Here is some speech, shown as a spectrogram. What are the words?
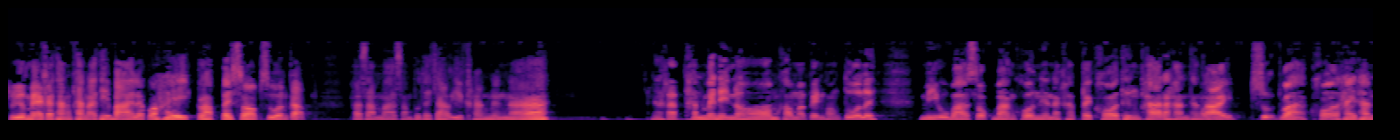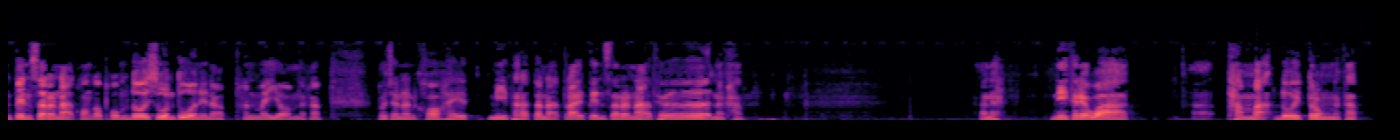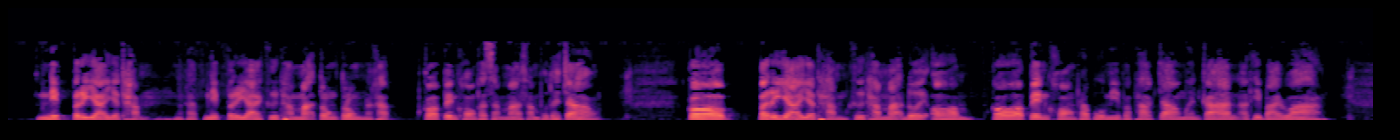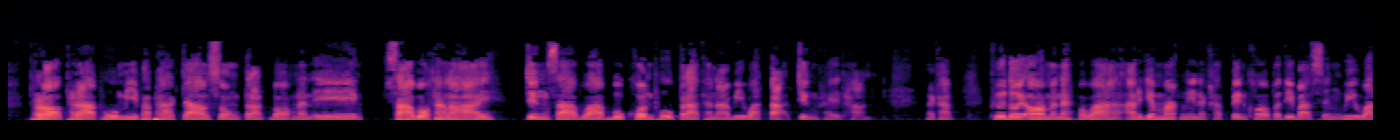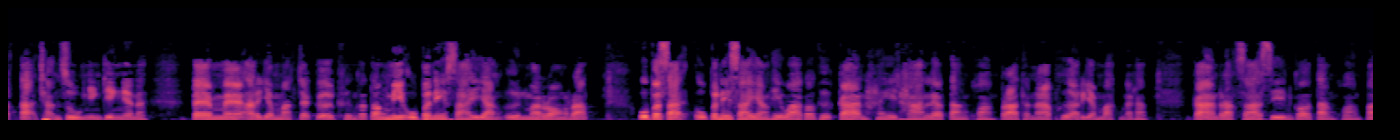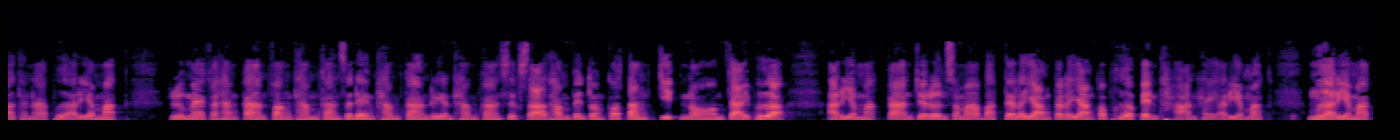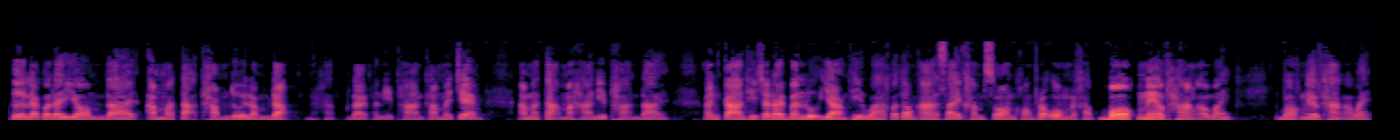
หรือแม้กระทั่งท่านอธิบาย แล้วก็ให้กลับไปสอบสวนกับพระสัมมาสัมพุทธเจ้าอีกครั้งหนึ่งนะนะครับท่านไม่ได้น้อมเข้ามาเป็นของตัวเลย มีอุบาสกบางคนเนี่ยนะครับ ไปขอถึงพระอรหันต์ทั้งหลาย สุดว่าขอให้ท่านเป็นสารณะของกับผมโดยส่วนตัวเนี่ยนะท่านไม่ยอมนะครับ เพราะฉะนั้นขอให้มีพระรัตนตรัยเป็นสารณะเถอะนะครับอันนะนี่เขาเรียกว่า ธรรมะโดยตรงนะครับ นิปริยายธรรมนะครับ นิปริยายคือธรรมะตรงๆนะครับ ก็เป็นของพระสัมมาสัมพุทธเจ้า ก็ปริยายธรรม คือธรรมะโดยอ้อม ก็เป็นของพระผู้มีพระภาคเจ้าเหมือนกันอธิบายว่า เพราะพระผู้มีพระภาคเจ้าทรงตรัสบอกนั่นเอง สาวกทั้งหลายจึงทราบว่าบุคคลผู้ปรารถนาวิวัตตะจึงให้ทาน นะครับ คือโดยอ้อมนะเพราะว่าอริยมรรคนี่นะครับเป็นข้อปฏิบัติซึ่งวิวัตตะชั้นสูงจริงๆเนี่ยนะแต่แม้อริยมรรคจะเกิดขึ้นก็ต้องมีอุปนิสัยอย่างอื่นมารองรับ อุปสอุปนิสัยอย่างที่ว่าก็คือการให้ทานแล้วตั้งความปรารถนาเพื่ออริยมรรคนะครับ การรักษาศีลก็ตั้งความปรารถนาเพื่ออริยมรรคหรือแม้กระทั่งการฟังธรรมการแสดงธรรมการเรียนธรรมการศึกษาธรรมเป็นต้นก็ตั้งจิตน้อมใจเพื่อ อริยมรรคการเจริญสมาบัติแต่ละอย่างแต่ละอย่างก็เพื่อเป็นฐานให้อริยมรรคเมื่ออริยมรรคเกิดแล้วก็ได้ย่อมได้อมตะธรรมโดยลำดับนะครับได้พระนิพพานทำให้แจ้งอมตะมหานิพพานได้อันการที่จะได้บรรลุอย่างที่ว่าก็ต้องอาศัยคำสอนของพระองค์นะครับ บอกแนวทางเอาไว้ บอกแนวทางเอาไว้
